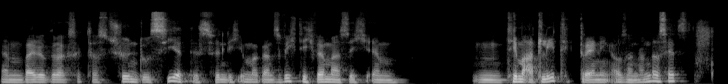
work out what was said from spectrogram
ähm, weil du gerade gesagt hast, schön dosiert. Das finde ich immer ganz wichtig, wenn man sich ähm, Thema Athletiktraining auseinandersetzt.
